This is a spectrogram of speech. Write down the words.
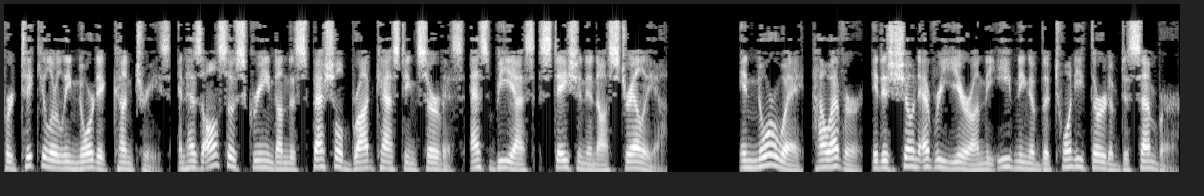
particularly Nordic countries, and has also screened on the Special Broadcasting Service station in Australia. In Norway, however, it is shown every year on the evening of the 23 December.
